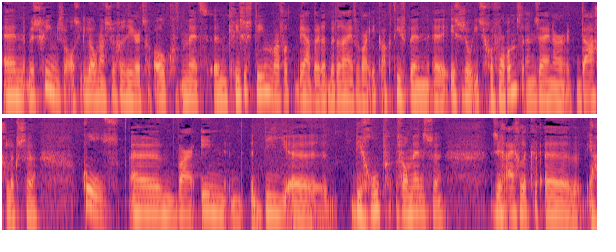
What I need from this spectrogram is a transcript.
En misschien, zoals Ilona suggereert, ook met een crisisteam. Waar, ja, bij de bedrijven waar ik actief ben, uh, is zoiets gevormd. En zijn er dagelijkse calls uh, waarin die, uh, die groep van mensen zich eigenlijk uh, ja,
